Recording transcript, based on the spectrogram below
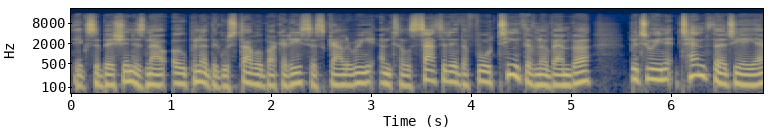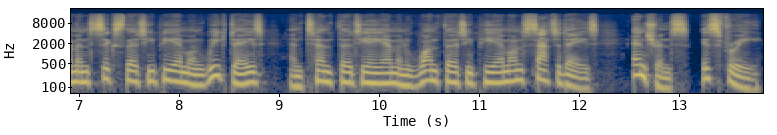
The exhibition is now open at the Gustavo Bacarisas Gallery until Saturday the 14th of November between 10.30am and 6.30pm on weekdays and 10.30am and 1.30pm on Saturdays. Entrance is free.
